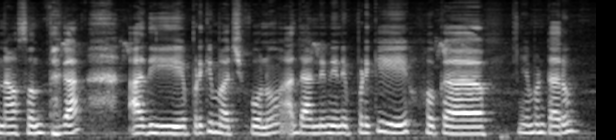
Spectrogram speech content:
నా సొంతగా. అది ఎప్పటికీ మర్చిపోను. దాన్ని నేను ఎప్పటికీ ఒక ఏమంటారు?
